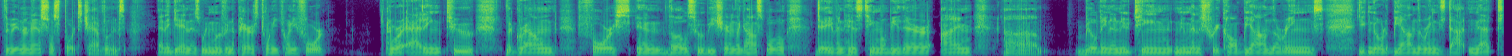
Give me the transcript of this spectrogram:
through international sports chaplains. And again, as we move into Paris 2024, we're adding to the ground force and those who will be sharing the gospel. Dave and his team will be there. I'm, uh, building a new team, new ministry called Beyond the Rings. You can go to beyondtherings.net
